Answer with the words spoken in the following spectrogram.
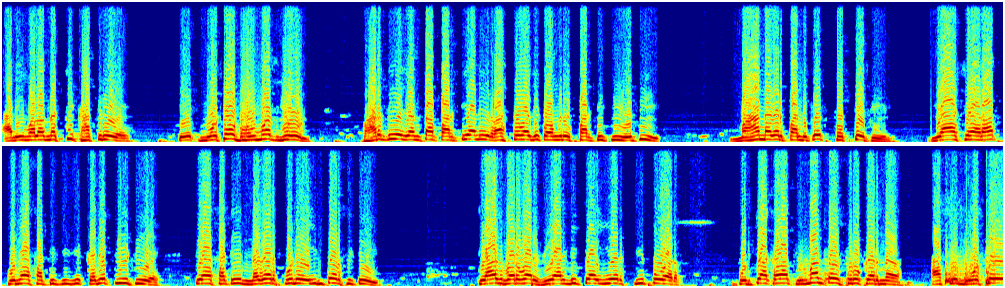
आणि मला नक्की खात्री आहे की एक मोठं बहुमत घेऊन भारतीय जनता पार्टी आणि राष्ट्रवादी काँग्रेस पार्टीची युती महानगरपालिकेत सत्तेत येईल. या शहरात पुण्यासाठीची जी कनेक्टिव्हिटी आहे त्यासाठी नगर पुणे इंटरसिटी त्याचबरोबर व्ही आर डीच्या इयर वर पुढच्या काळात विमानतळ सुरू करणं असे मोठे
